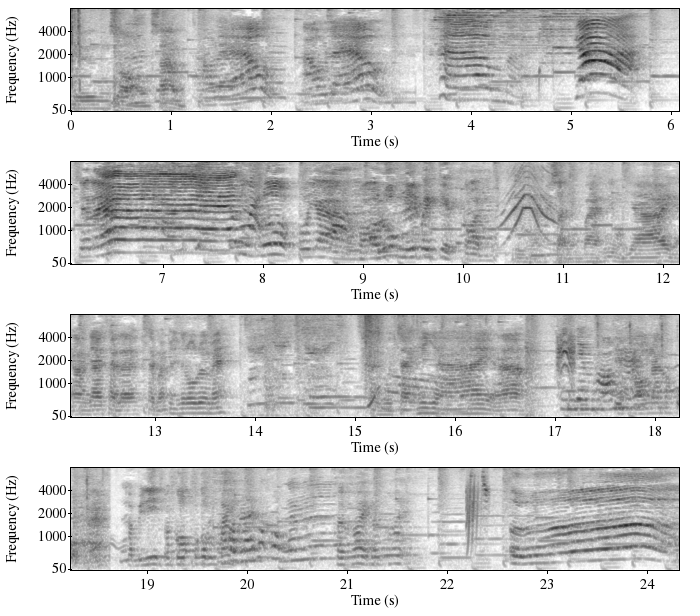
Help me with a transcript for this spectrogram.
หนึ่งสองสามเอาแล้ว เอาแล้วทำจ้าเสร็จแล้วหนึ่งลูกตัวอย่างขอเอาลูกนี้ไปเก็บก่อนนี่ครับใส่ลงไปนี่ของยายอะยายใส่อะไรใส่มันเป็นโลด้วยไหมใส่หัวใจให้ยายอะเตรียมพร้อมเตรียมนะพร้อมนะประกบนะทำดีๆประกบประกบลงปไประกบเลยประกบกันเลยค่อยๆค่อยๆ เออ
